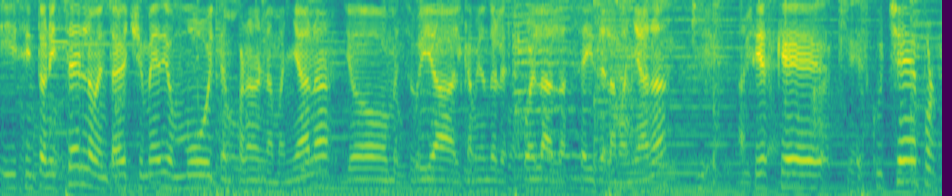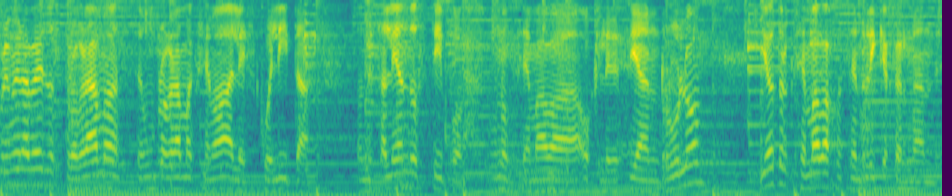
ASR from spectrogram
Y sintonicé el 98 y medio muy temprano en la mañana. Yo me subía al camión de la escuela a las 6 de la mañana. Así es que escuché por primera vez los programas, un programa que se llamaba La Escuelita, donde salían dos tipos, uno que se llamaba, o que le decían Rulo, y otro que se llamaba José Enrique Fernández.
